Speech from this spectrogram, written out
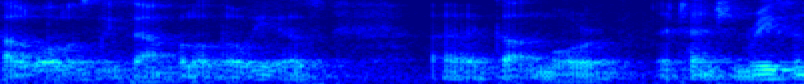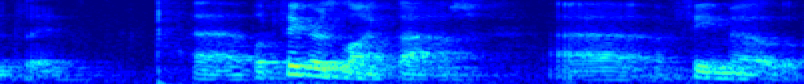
Thelwall is an example, although he has uh, gotten more attention recently. Uh, but figures like that, uh, female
